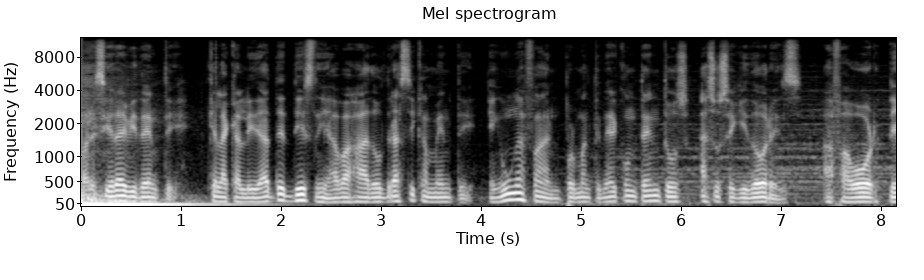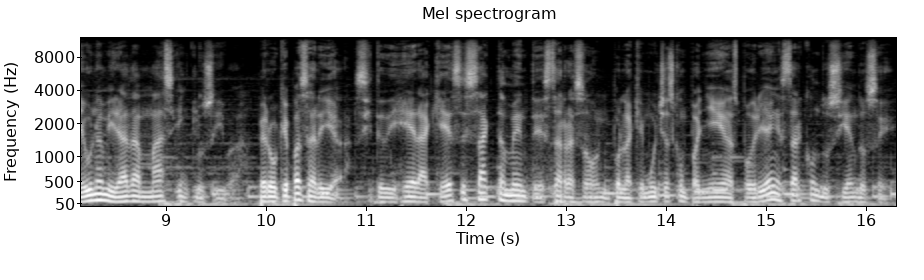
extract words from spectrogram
pareciera evidente que la calidad de Disney ha bajado drásticamente en un afán por mantener contentos a sus seguidores a favor de una mirada más inclusiva. Pero ¿qué pasaría si te dijera que es exactamente esta razón por la que muchas compañías podrían estar conduciéndose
